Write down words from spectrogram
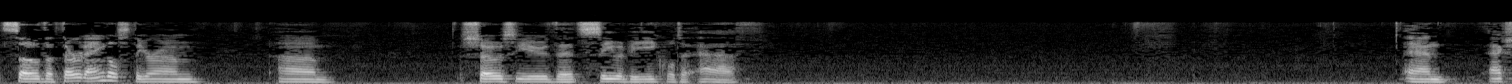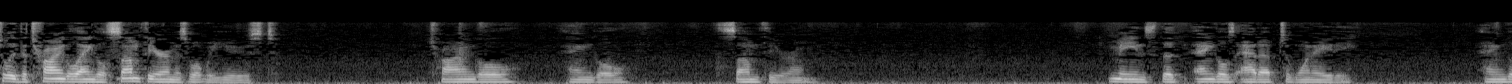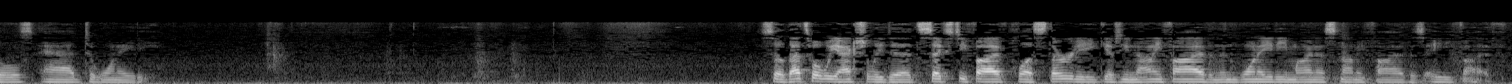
So the third angles theorem um, shows you that C would be equal to F. And actually the triangle angle sum theorem is what we used. Triangle angle sum theorem means the angles add up to 180 angles add to 180. So that's what we actually did. 65 plus 30 gives you 95, and then 180 minus 95 is 85.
